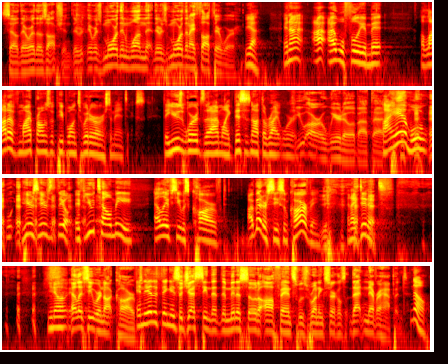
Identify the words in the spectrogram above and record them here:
So there were those options. There, there was more than one. That, there was more than I thought there were. Yeah. And I, I, I will fully admit a lot of my problems with people on Twitter are semantics. They use words that I'm like, this is not the right word. You are a weirdo about that. I am. Well, here's here's the deal. If you tell me LAFC was carved, I better see some carving. yeah. And I didn't. You know, LFC were not carved. and the other thing is suggesting that the Minnesota offense was running circles. That never happened. no.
